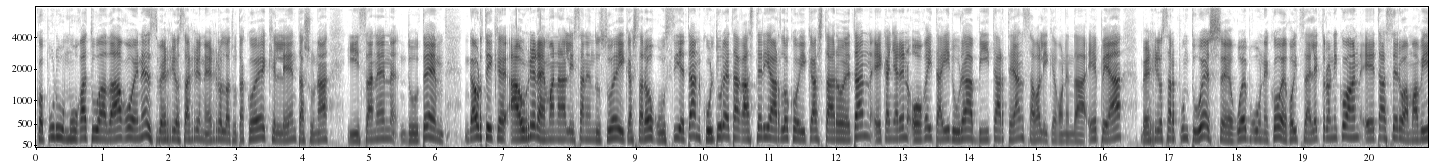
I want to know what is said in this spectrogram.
kopuru mugatua dagoenez berriozarren erroldatutakoek lehentasuna izanen dute. Gaurtik aurrera eman izanen duzue ikastaro guzietan, kultura eta gazteria arloko ikastaroetan, ekainaren hogeita irura bitartean zabalik egonen da EPA, berriozar.es eh, webguneko egoitza elektronikoan eta 0 amabi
